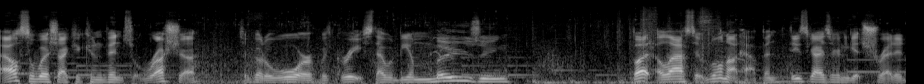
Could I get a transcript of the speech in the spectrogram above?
I also wish I could convince Russia to go to war with Greece. That would be amazing. But, alas, it will not happen. These guys are going to get shredded.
